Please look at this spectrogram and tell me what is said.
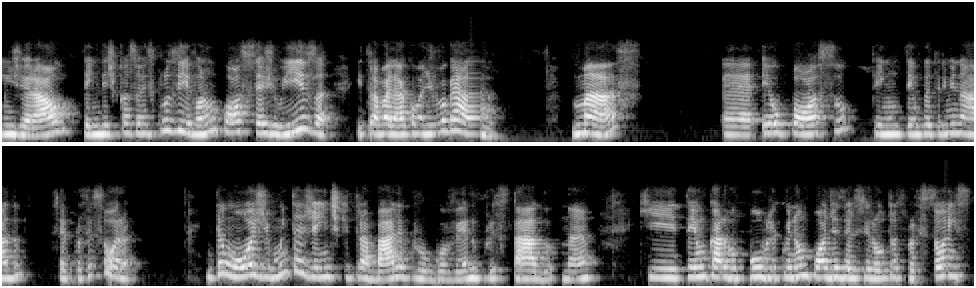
em geral, têm dedicação exclusiva. Eu não posso ser juíza e trabalhar como advogada. Mas é, eu posso, tem um tempo determinado, ser professora. Então, hoje, muita gente que trabalha para o governo, para o Estado, né, que tem um cargo público e não pode exercer outras profissões,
